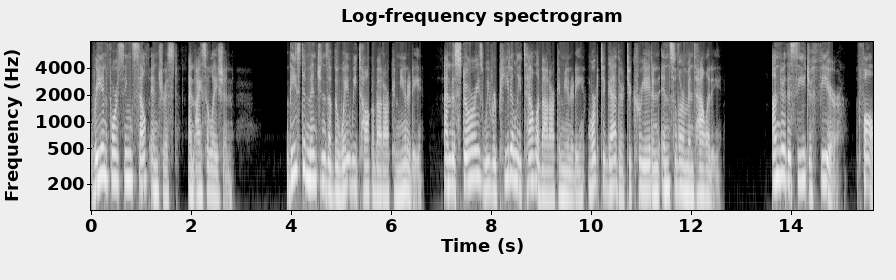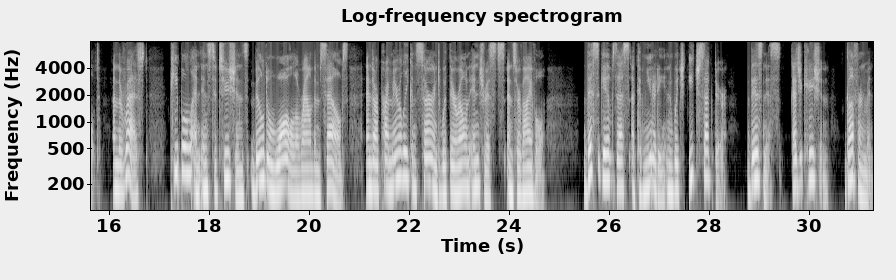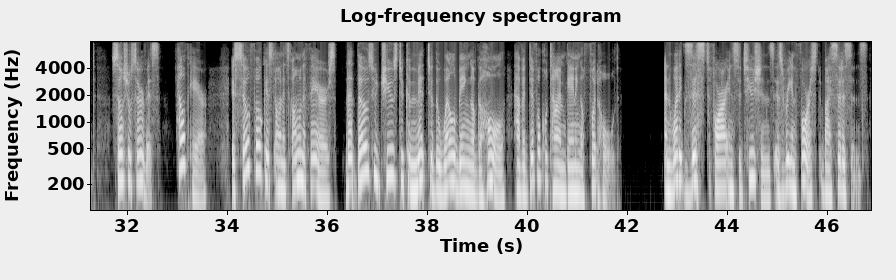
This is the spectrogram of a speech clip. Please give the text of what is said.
Reinforcing self interest and isolation. These dimensions of the way we talk about our community and the stories we repeatedly tell about our community work together to create an insular mentality. Under the siege of fear, fault, and the rest, people and institutions build a wall around themselves and are primarily concerned with their own interests and survival. This gives us a community in which each sector business, education, government, social service, healthcare is so focused on its own affairs that those who choose to commit to the well being of the whole have a difficult time gaining a foothold. And what exists for our institutions is reinforced by citizens.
